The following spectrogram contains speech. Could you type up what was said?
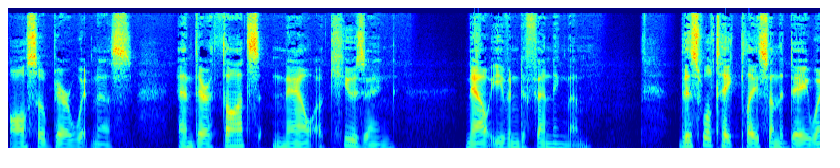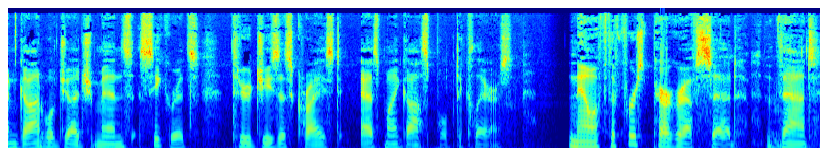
also bear witness, and their thoughts now accusing, now even defending them. This will take place on the day when God will judge men's secrets through Jesus Christ, as my gospel declares. Now, if the first paragraph said that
